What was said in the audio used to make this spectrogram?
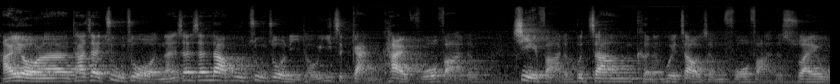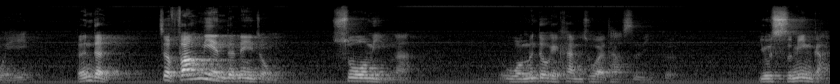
还有呢，他在著作《南山三大部》著作里头一直感慨佛法的戒法的不彰，可能会造成佛法的衰微等等这方面的那种说明啊，我们都可以看出来，他是一个有使命感的。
